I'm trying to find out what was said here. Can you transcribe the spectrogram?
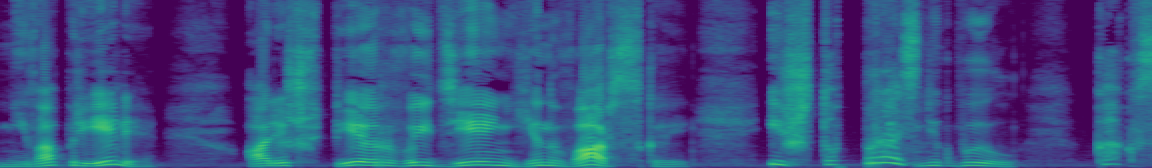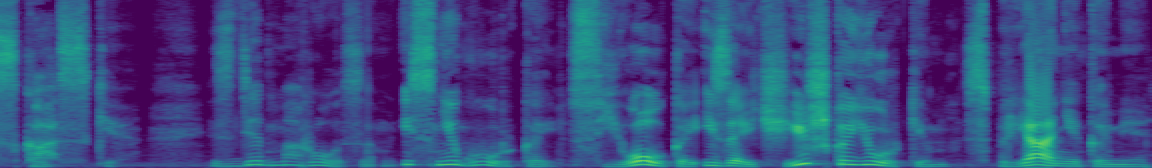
не в апреле, а лишь в первый день январской, и что праздник был, как в сказке, с Дед Морозом и Снегуркой, с елкой и зайчишкой юрким, с пряниками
